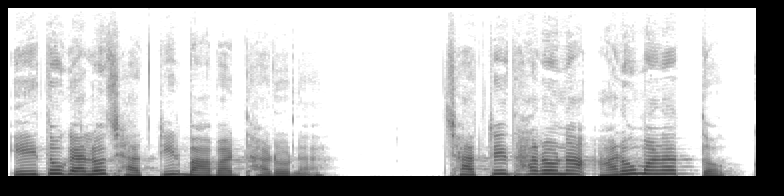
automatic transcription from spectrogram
এই তো গেল ছাত্রীর বাবার ধারণা। ছাত্রের ধারণা আরও মারাত্মক।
